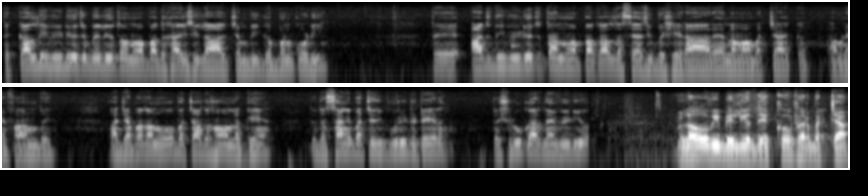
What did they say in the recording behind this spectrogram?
ਤੇ ਕੱਲ ਦੀ ਵੀਡੀਓ 'ਚ ਬੇਲੀਓ ਤੁਹਾਨੂੰ ਆਪਾਂ ਦਿਖਾਈ ਸੀ ਲਾਲ ਚੰਬੀ ਗੱਬਣ ਘੋੜੀ। ਤੇ ਅੱਜ ਦੀ ਵੀਡੀਓ 'ਚ ਤੁਹਾਨੂੰ ਆਪਾਂ ਕੱਲ ਦੱਸਿਆ ਸੀ ਬਸ਼ੇਰਾ ਆ ਰਿਹਾ ਨਵਾਂ ਬੱਚਾ ਇੱਕ ਆਪਣੇ ਫਾਰਮ ਤੇ। ਅੱਜ ਆਪਾਂ ਤੁਹਾਨੂੰ ਉਹ ਬੱਚਾ ਦਿਖਾਉਣ ਲੱਗੇ ਆ ਤੇ ਦੱਸਾਂਗੇ ਬੱਚੇ ਦੀ ਪੂਰੀ ਡਿਟੇਲ। ਤੇ ਸ਼ੁਰੂ ਕਰਦੇ ਹਾਂ ਵੀਡੀਓ। ਲਓ ਵੀ ਬੇਲੀਓ, ਦੇਖੋ ਫਿਰ ਬੱਚਾ।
